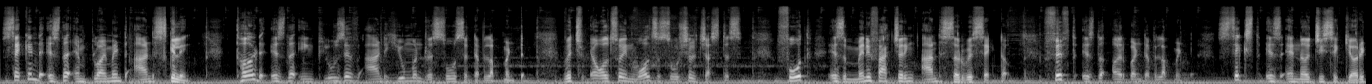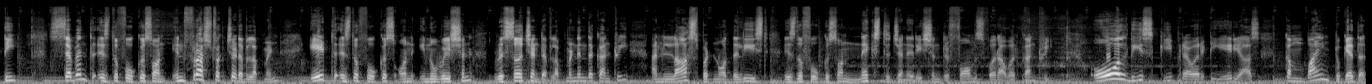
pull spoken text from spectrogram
Second is the employment and skilling. Third is the inclusive and human resource development, which also involves social justice. Fourth is manufacturing and service sector. Fifth is the urban development. Sixth is energy security. Seventh is the focus on infrastructure development. Eighth is the focus on innovation, research and development in the country. And last but not the least is the focus on next generation reforms for our country. All these key priority areas combined together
